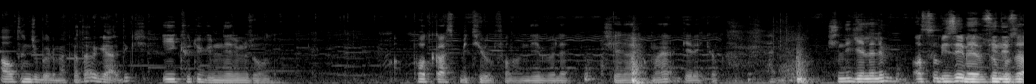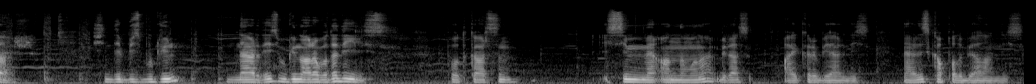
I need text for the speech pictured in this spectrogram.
6. bölüme kadar geldik. İyi kötü günlerimiz oldu. Podcast bitiyor falan diye böyle şeyler yapmaya gerek yok. Şimdi gelelim asıl Bize mevzumuza. Şimdi biz bugün neredeyiz? Bugün arabada değiliz. Podcast'ın isim ve anlamına biraz aykırı bir yerdeyiz. Neredeyiz? Kapalı bir alandayız.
